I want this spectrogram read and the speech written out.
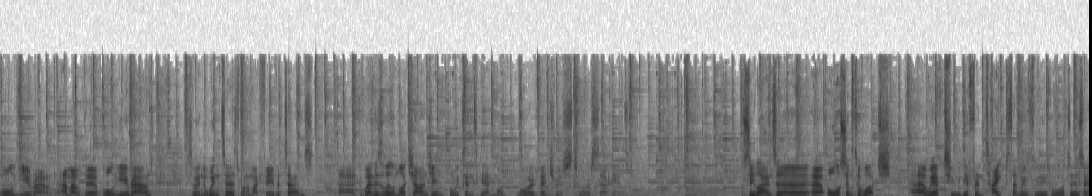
all year round. I'm out there all year round. So in the winter, it's one of my favourite times. Uh, the weather's a little more challenging, but we tend to get more, more adventurous tourists out here too. Sea lions are awesome to watch. Uh, we have two different types that move through these waters and,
